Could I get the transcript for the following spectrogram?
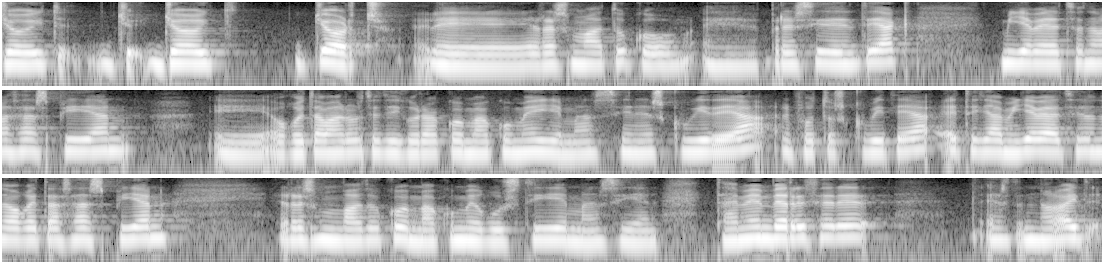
Joit, Joit, George e, erresmatuko e, presidenteak, mila beratzen dama zazpidean, e, hogeita marurtetik gorako emakumei eman zien eskubidea, foto eskubidea, eta ja, mila beratzen da hogeita zazpian, erresmatuko emakume guzti eman zien. Eta hemen berriz ere, ez, nolabait,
